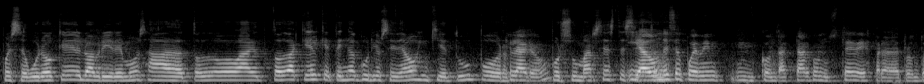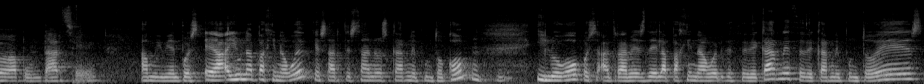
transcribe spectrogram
pues seguro que lo abriremos a todo, a todo aquel que tenga curiosidad o inquietud por, por sumarse a este sector. ¿Y a dónde se pueden contactar con ustedes para de pronto apuntarse? Ah, muy bien, pues eh, hay una página web que es artesanoscarne.com y luego pues a través de la página web de CD Carne, cdcarne.es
